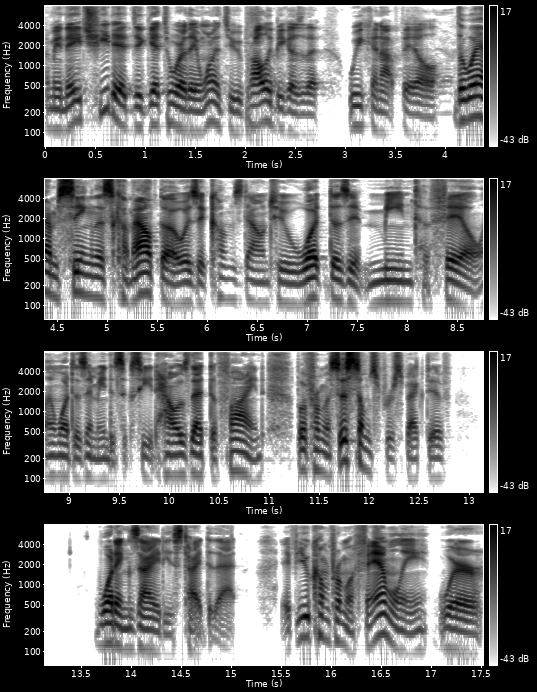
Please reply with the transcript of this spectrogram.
I mean, they cheated to get to where they wanted to, probably because of the we cannot fail. The way I'm seeing this come out, though, is it comes down to what does it mean to fail and what does it mean to succeed? How is that defined? But from a systems perspective, what anxiety is tied to that? If you come from a family where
